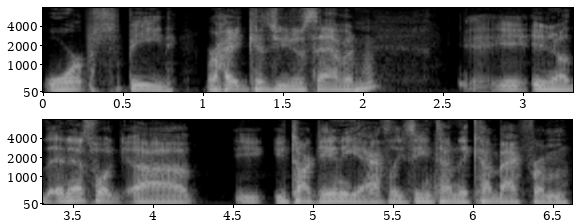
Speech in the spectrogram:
warp speed, right? Because you just haven't, Mm-hmm. you, you know, and that's what uh, you, you talk to any athletes. Anytime they come back from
